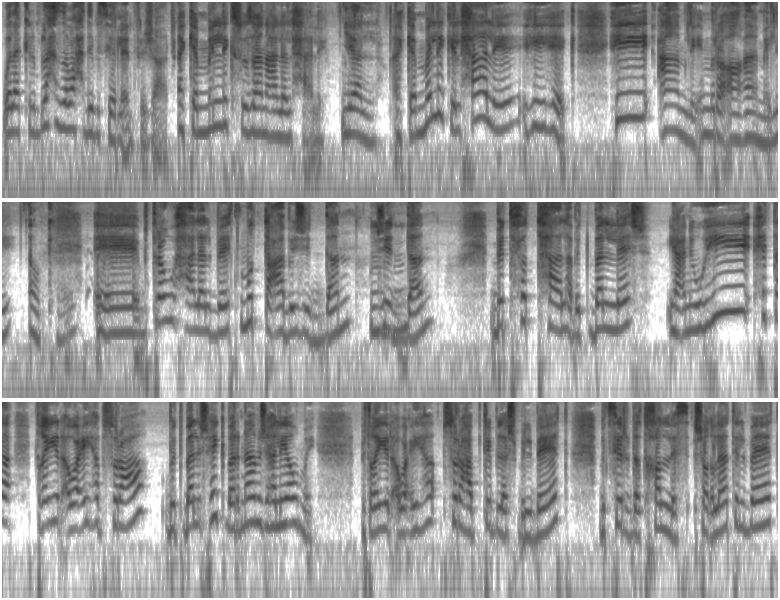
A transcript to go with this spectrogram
ولكن بلحظة واحدة بيصير الانفجار. أكمل لك سوزان على الحالة. يلا. أكمل لك الحالة هي هيك. هي عاملة امرأة عاملة. okay. آه، بتروح على البيت متعبة جدا جدا. بتحط حالها بتبلش. يعني وهي حتى بتغير أوعيها بسرعة بتبلش هيك برنامجها اليومي بتغير أوعيها بسرعة بتبلش بالبيت بتصير بدها تخلص شغلات البيت.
